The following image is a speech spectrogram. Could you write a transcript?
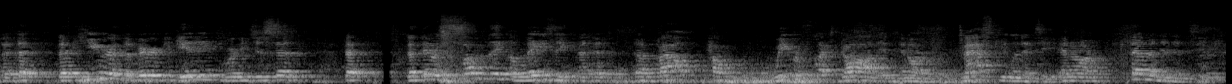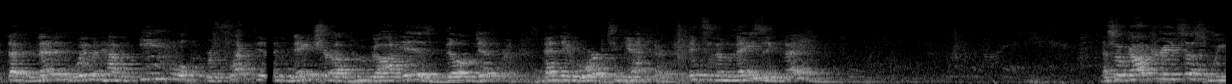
That, that, that here at the very beginning, where he just says that, that there is something amazing about how we reflect God in, in our masculinity and our femininity. That men and women have an equal reflective nature of who God is, though different. And they work together. It's an amazing thing. And so God creates us, we,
